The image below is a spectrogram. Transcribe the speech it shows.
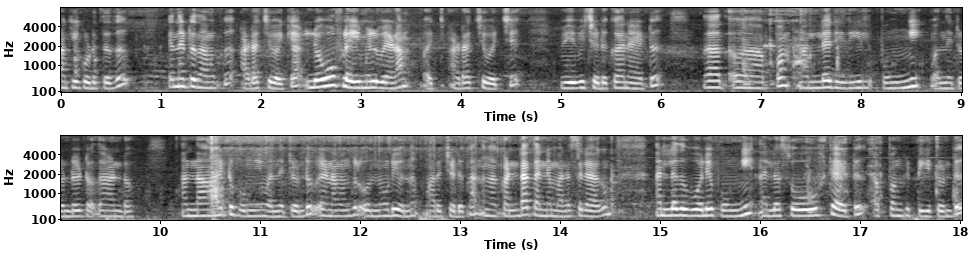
ആക്കി കൊടുത്തത്. എന്നിട്ട് നമുക്ക് അടച്ചു വയ്ക്കാം. ലോ ഫ്ലെയിമിൽ വേണം അടച്ചു വെച്ച് വേവിച്ചെടുക്കാനായിട്ട്. അപ്പം നല്ല രീതിയിൽ പൊങ്ങി വന്നിട്ടുണ്ട് കേട്ടോ. അതാണ്ടോ നന്നായിട്ട് പൊങ്ങി വന്നിട്ടുണ്ട്. വേണമെങ്കിൽ ഒന്നുകൂടി ഒന്ന് മറിച്ചെടുക്കാം. നിങ്ങൾ കണ്ടാൽ തന്നെ മനസ്സിലാകും. നല്ലതുപോലെ പൊങ്ങി നല്ല സോഫ്റ്റായിട്ട് അപ്പം കിട്ടിയിട്ടുണ്ട്.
